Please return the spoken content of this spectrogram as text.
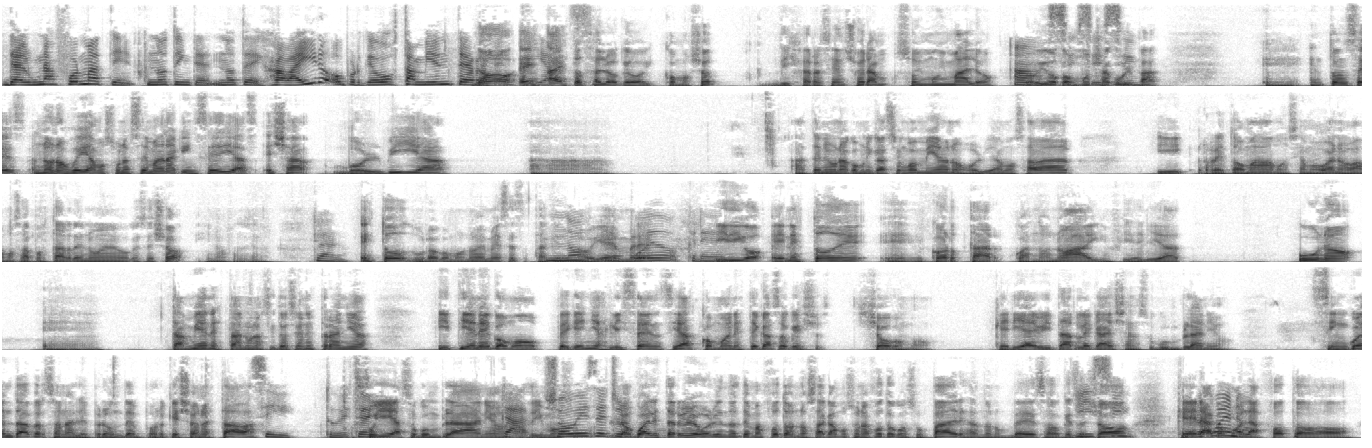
de alguna forma te- no, te, no te dejaba ir o porque vos también te No, es, arrepentías. a esto es a lo que voy. Como yo dije recién, yo era, soy muy malo, Ah, lo vivo con sí, mucha sí, sí. culpa. Eh, entonces, no nos veíamos una semana, 15 días. Ella volvía a, a tener una comunicación conmigo, nos volvíamos a ver y retomábamos. Decíamos, bueno, vamos a apostar de nuevo, qué sé yo, y no funcionó. Claro. Esto duró como nueve meses hasta que en No noviembre. puedo creer. Y digo, en esto de eh, cortar cuando no hay infidelidad, uno eh, también está en una situación extraña y tiene como pequeñas licencias, como en este caso que yo, yo como quería evitarle que a ella en su cumpleaños 50 personas le pregunten por qué yo no estaba. Sí, tuviste. Fui a su cumpleaños, Claro, nos dimos. yo hubiese hecho lo cual es terrible, volviendo al tema fotos, nos sacamos una foto con sus padres dándonos un beso, qué sé Y yo, sí, que era como la foto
